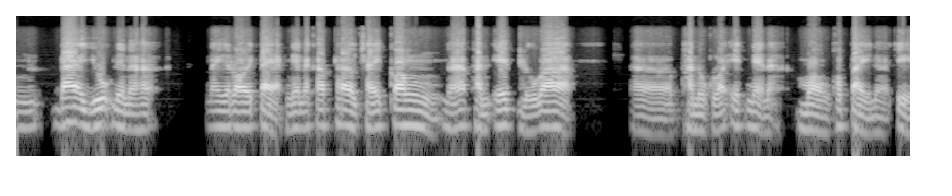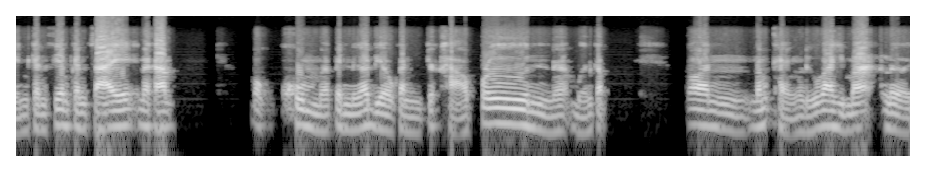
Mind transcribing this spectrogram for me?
ำได้อายุเนี่ยนะฮะในรอยแตกเนี่ยนะครับ ถ้าเราใช้กล้องนะพันเอ็กหรือว่า พันหกร้อยเอ็กเนี่ยนะมองเข้าไปนะจะเห็นกันเซียมกันไซนะครับปกคลุมเป็นเนื้อเดียวกันจะขาวปื้นนะเหมือนกับก้อนน้ำแข็งหรือว่าหิมะเลย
